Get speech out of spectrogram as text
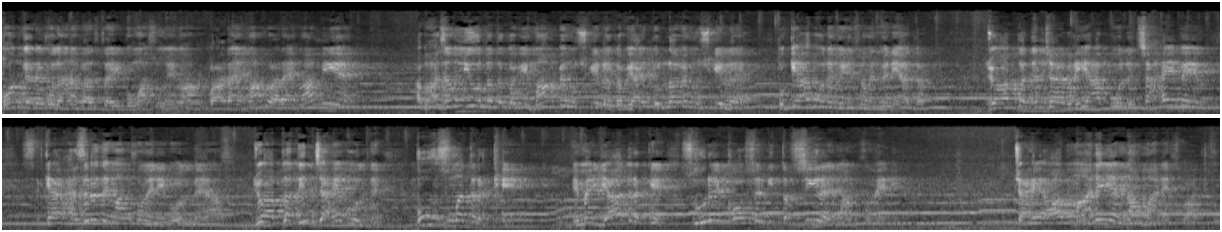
کون کہہ رہے خدا نہ خواستہ ہے کو معصوم امام بارہ امام بارہ امام بھی ہیں اب ہضم نہیں ہوتا تو کبھی امام پہ مشکل ہے کبھی آیت اللہ پہ مشکل ہے تو کیا بولے میری سمجھ میں نہیں آتا جو آپ کا دل چاہے بھائی آپ بولیں صاحب کیا حضرت امام خمینی بول دیں آپ؟ جو آپ کا دل چاہے بول دیں۔ بغض مت رکھیں۔ یہ میں یاد رکھیں سورہ کوثر کی تفسیر ہے امام خمینی۔ چاہے آپ مانیں یا نہ مانیں اس بات کو۔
